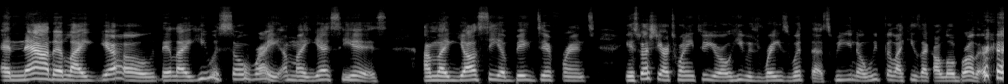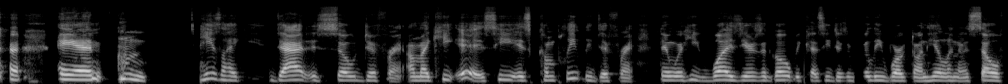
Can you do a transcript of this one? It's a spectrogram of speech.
And now they're like, "Yo," they're like, "He was so right." I'm like, "Yes, he is." I'm like, y'all see a big difference, especially our 22 year old. He was raised with us. We, you know, we feel like he's like our little brother. and he's like, Dad is so different. I'm like, he is. He is completely different than where he was years ago because he just really worked on healing himself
